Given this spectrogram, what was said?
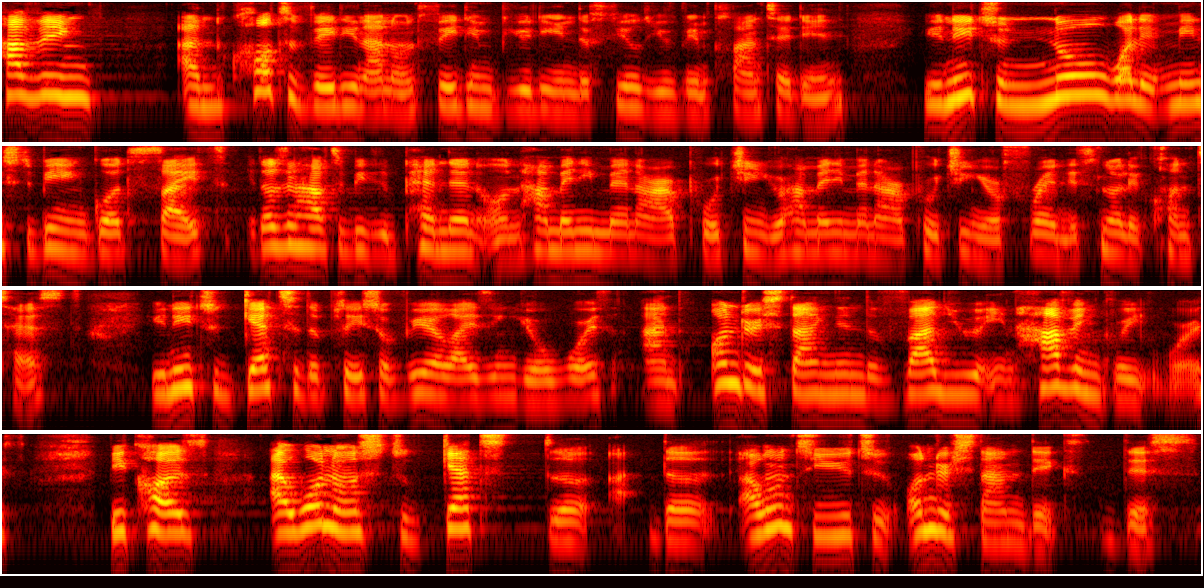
having and cultivating an unfading beauty in the field you've been planted in. You need to know what it means to be in God's sight. It doesn't have to be dependent on how many men are approaching you, how many men are approaching your friend. It's not a contest. You need to get to the place of realizing your worth and understanding the value in having great worth because I want us to get the the I want you to understand this. this.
